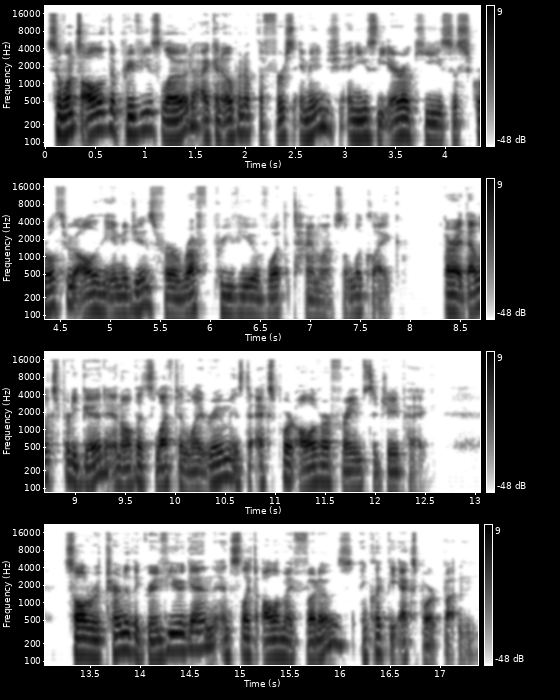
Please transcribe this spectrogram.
So once all of the previews load, I can open up the first image and use the arrow keys to scroll through all of the images for a rough preview of what the time-lapse will look like. Alright, that looks pretty good, and all that's left in Lightroom is to export all of our frames to JPEG. So I'll return to the grid view again and select all of my photos and click the export button.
